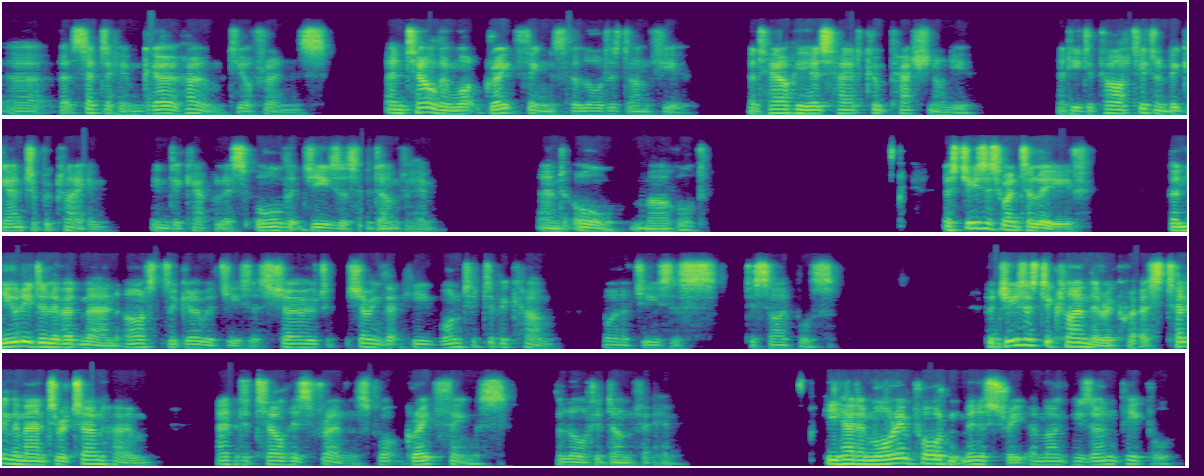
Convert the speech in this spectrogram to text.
uh, but said to him, Go home to your friends and tell them what great things the Lord has done for you and how he has had compassion on you. And he departed and began to proclaim in Decapolis all that Jesus had done for him, and all marveled. As Jesus went to leave, the newly delivered man asked to go with Jesus, showed, showing that he wanted to become one of Jesus' disciples. But Jesus declined the request, telling the man to return home and to tell his friends what great things the Lord had done for him. He had a more important ministry among his own people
